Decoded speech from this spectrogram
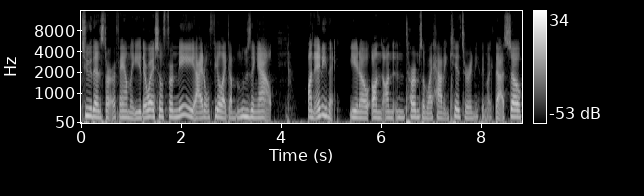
to then start a family either way. So for me, I don't feel like I'm losing out on anything, you know, on, on in terms of like having kids or anything like that. So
